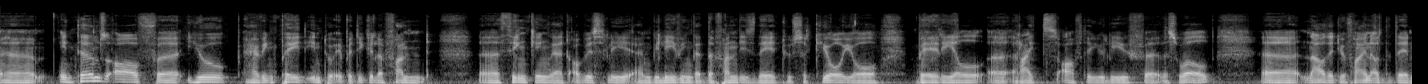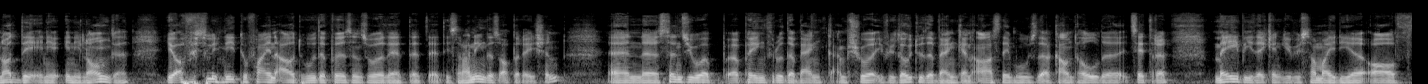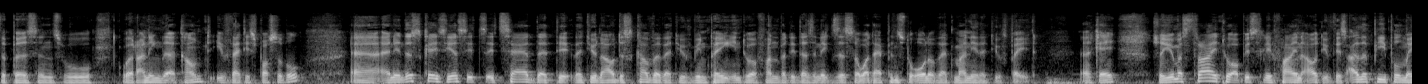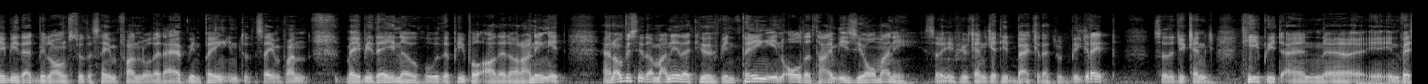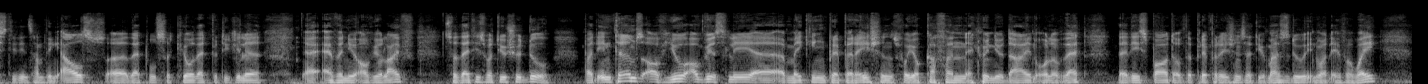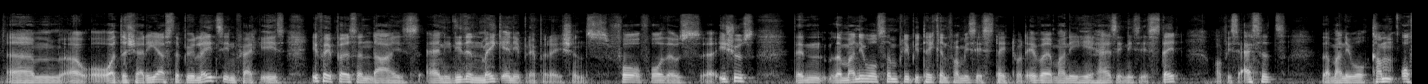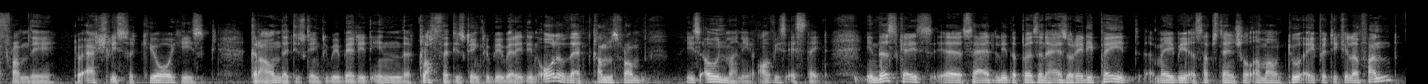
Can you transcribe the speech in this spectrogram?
uh, in terms of uh, you having paid into a particular fund, uh, thinking that obviously and believing that the fund is there to secure your burial uh, rights after you leave uh, this world, now that you find out that they're not there any, any longer, you obviously need to find out who the persons were that, that, that is running this operation. And since you were paying through the bank, I'm sure if you go to the bank and ask them who's the account holder, etc., maybe they can give you some idea of the persons who were running the account if that is possible. Uh, and in this case, yes, it's it's sad that the, that you now discover that you've been paying into a fund but it doesn't exist. So what happens to all of that money that you've paid? Okay, so you must try to obviously find out if there's other people maybe that belongs to the same fund or that have been paying into the same fund. Maybe they know who the people are that are running it. And obviously, the money that you have been paying in all the time is your money. So if you can get it back, that would be great so that you can keep it and uh, invest it in something else uh, that will secure that particular uh, avenue of your life. So that is what you should do. But in terms of you obviously uh, making preparations for your kafan and when you die and all of that, that is part of the preparations that you must do in whatever way. Um, uh, what the Sharia stipulates, in fact, is if a person dies and he didn't make any preparations for, for those uh, issues, then the money will simply be taken from his estate. Whatever money he has in his estate, of his assets, the money will come off from there to actually secure his ground that is going to be buried in, the cloth that is going to be buried in. All of that comes from his own money of his estate. In this case, uh, sadly, the person has already paid maybe a substantial amount to a particular fund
